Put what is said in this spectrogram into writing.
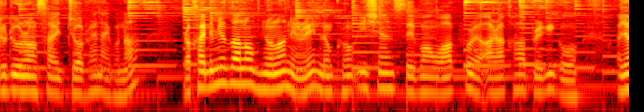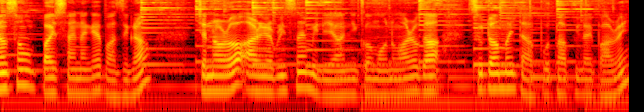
တူတူရောင်ဆိုင်ကြော်ဖရနိုင်ပါနော်ရခိုင်တမျိုးသားလုံးမျောလန်းနေရလုံခုံအရှင်စေဘွန်ဝါဖရအာရာခပရိကီကိုအယုံဆုံးပိုင်ဆိုင်နိုင်ခဲ့ပါစေကြောကျွန်တော်တို့အာရီပရီဆန်မီဒီယာညီကောင်မောင်တို့ကစူတော်မိတ်တာပို့တာပြလိုက်ပါရယ်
